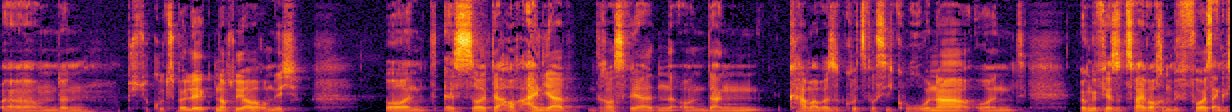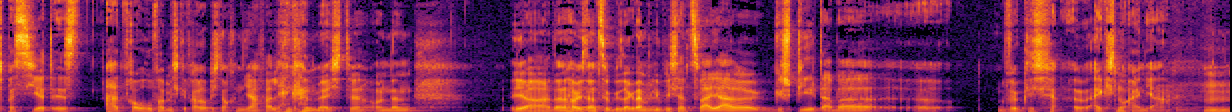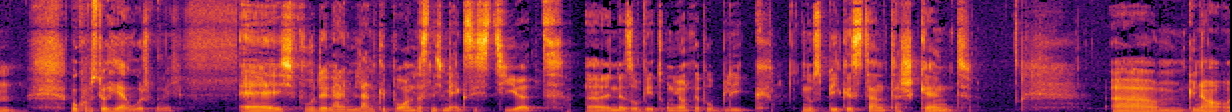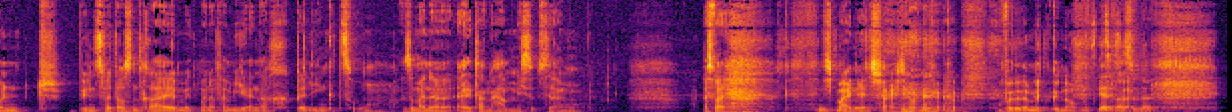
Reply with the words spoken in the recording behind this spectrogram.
Äh, und dann habe ich so kurz überlegt und dachte, ja, warum nicht? Und es sollte auch ein Jahr draus werden. Und dann kam aber so kurzfristig Corona und ungefähr so zwei Wochen bevor es eigentlich passiert ist, hat Frau Hofer mich gefragt, ob ich noch ein Jahr verlängern möchte. Und dann, ja, dann habe ich dann zugesagt. Dann blieb ich dann zwei Jahre gespielt, aber äh, wirklich äh, eigentlich nur ein Jahr. Mhm. Wo kommst du her ursprünglich? Äh, ich wurde in einem Land geboren, das nicht mehr existiert, äh, in der Sowjetunion-Republik, in Usbekistan, Taschkent. Ähm, genau, und bin 2003 mit meiner Familie nach Berlin gezogen. Also meine Eltern haben mich sozusagen, es war nicht meine Entscheidung, wurde da mitgenommen. Wie alt warst du da?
